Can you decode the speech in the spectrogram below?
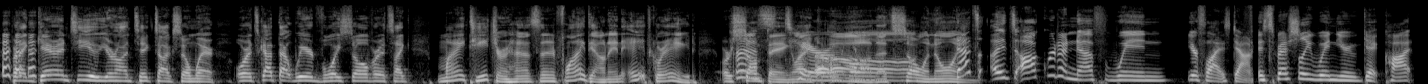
but I guarantee you, you're on TikTok somewhere, or it's got that weird voiceover. It's like my teacher has a fly down in eighth grade, or That's something. Like oh, that's so annoying. That's it's awkward enough when your flies down, especially when you get caught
